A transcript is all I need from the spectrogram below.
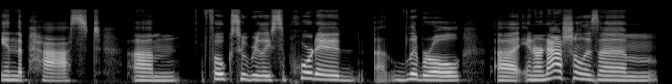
in the past um, folks who really supported uh, liberal uh, internationalism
